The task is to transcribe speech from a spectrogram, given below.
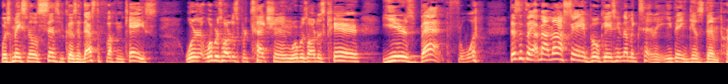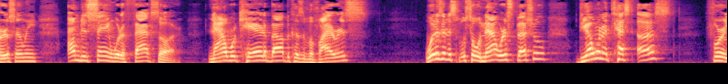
which makes no sense because if that's the fucking case, where, where was all this protection? Where was all this care years back? For what? That's the thing. I'm not, I'm not saying Bill Gates ain't not making anything against them personally. I'm just saying where the facts are. Now we're cared about because of a virus. What is it? So now we're special. Do y'all want to test us for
